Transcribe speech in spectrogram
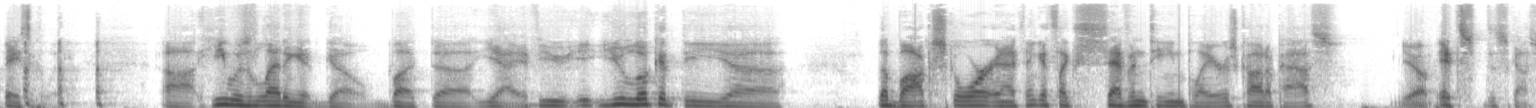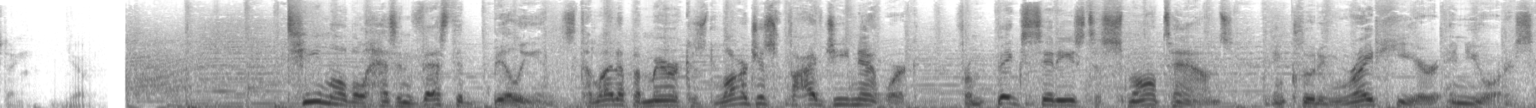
basically. uh, he was letting it go. But uh, yeah, if you you look at the uh, the box score, and I think it's like 17 players caught a pass. yeah It's disgusting. yep. T-Mobile has invested billions to light up America's largest 5G network from big cities to small towns, including right here in yours.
